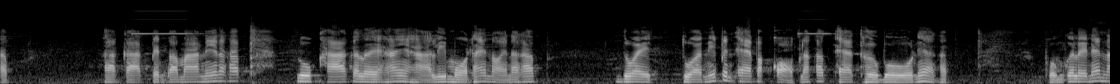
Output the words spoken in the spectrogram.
ครับอาการเป็นประมาณนี้นะครับ ลูกค้าก็เลยให้หารีโมทให้หน่อยนะครับ ด้วยตัวนี้เป็นแอร์ประกอบนะครับแอร์เทอร์โบเนี่ยครับผมก็เลยแนะน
